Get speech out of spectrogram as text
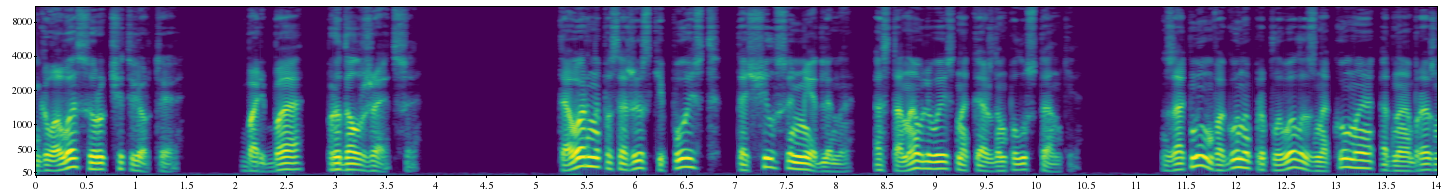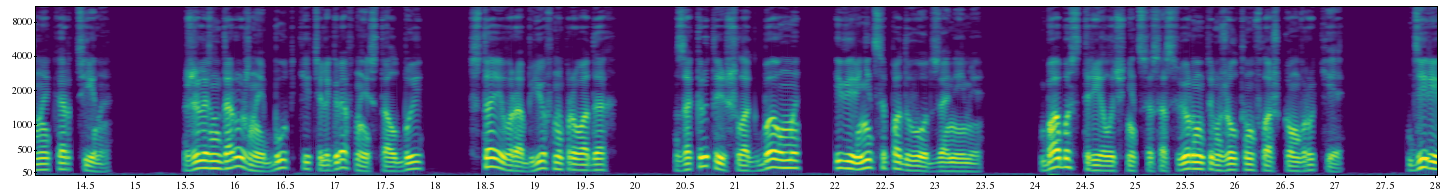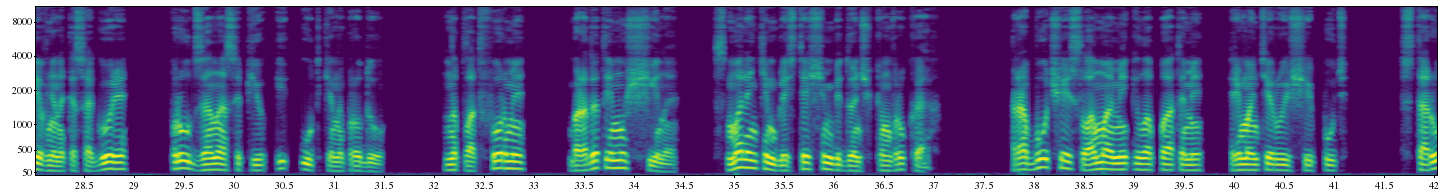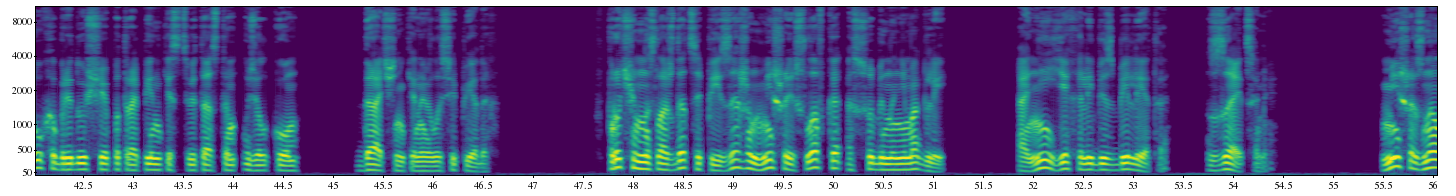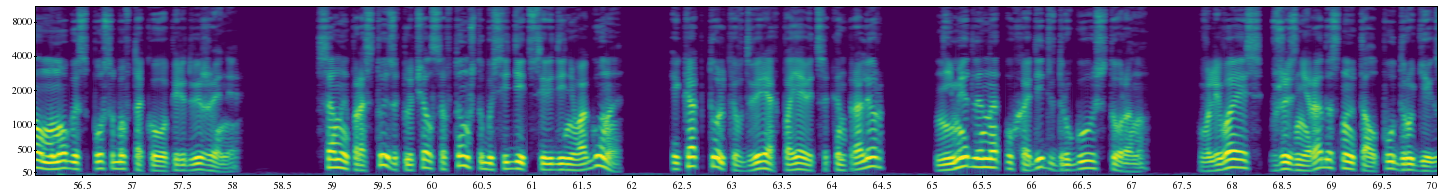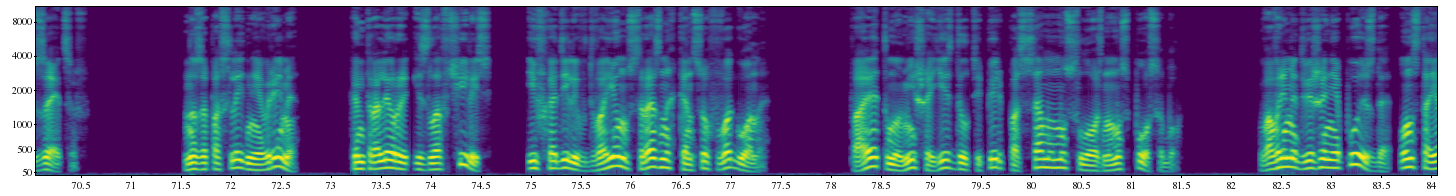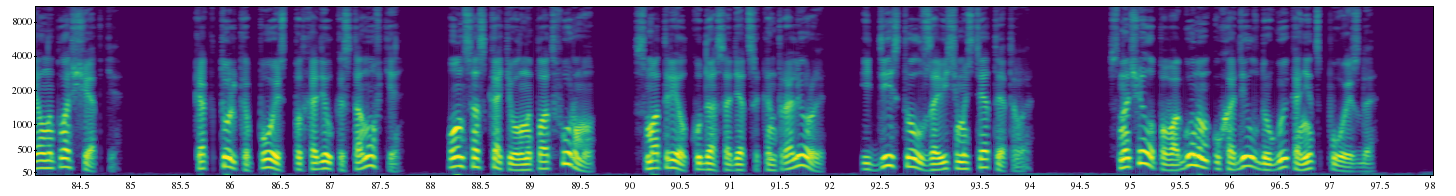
Глава 44. Борьба продолжается. Товарно-пассажирский поезд тащился медленно, останавливаясь на каждом полустанке. За окном вагона проплывала знакомая однообразная картина. Железнодорожные будки, телеграфные столбы, стаи воробьев на проводах, закрытые шлагбаумы и вереница подвод за ними, баба-стрелочница со свернутым желтым флажком в руке, деревня на Косогоре — пруд за насыпью и утки на пруду. На платформе бородатый мужчина с маленьким блестящим бидончиком в руках. Рабочие с ломами и лопатами, ремонтирующие путь. Старуха, бредущая по тропинке с цветастым узелком. Дачники на велосипедах. Впрочем, наслаждаться пейзажем Миша и Славка особенно не могли. Они ехали без билета, с зайцами. Миша знал много способов такого передвижения. Самый простой заключался в том, чтобы сидеть в середине вагона и как только в дверях появится контролер, немедленно уходить в другую сторону, вливаясь в жизнерадостную толпу других зайцев. Но за последнее время контролеры изловчились и входили вдвоем с разных концов вагона. Поэтому Миша ездил теперь по самому сложному способу. Во время движения поезда он стоял на площадке. Как только поезд подходил к остановке, он соскакивал на платформу, смотрел, куда садятся контролеры, и действовал в зависимости от этого. Сначала по вагонам уходил в другой конец поезда.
